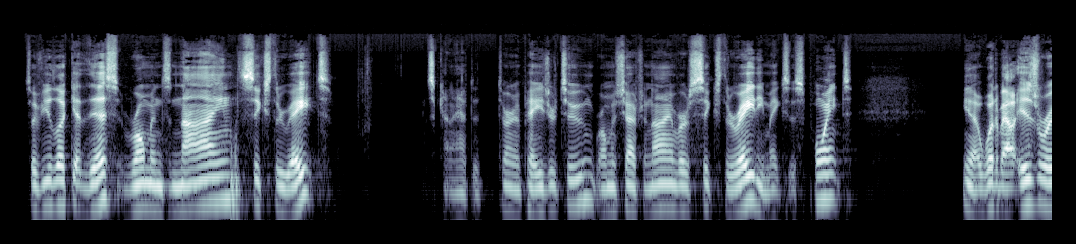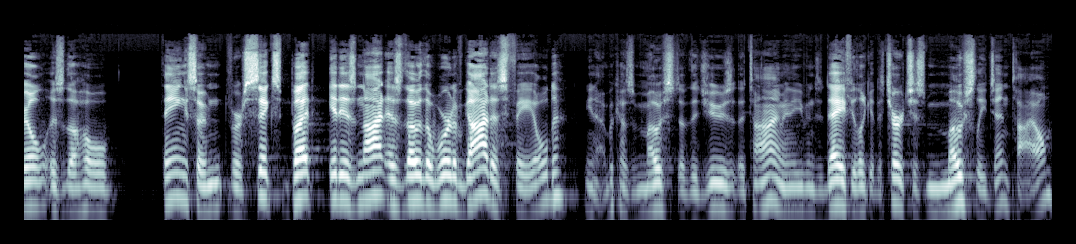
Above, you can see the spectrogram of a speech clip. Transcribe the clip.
So if you look at this, Romans 9, 6 through 8, just kind of have to turn a page or two. Romans chapter 9, verse 6 through 8, he makes this point. You know, what about Israel is the whole thing. So, verse 6 But it is not as though the word of God has failed, you know, because most of the Jews at the time, and even today, if you look at the church, is mostly Gentile.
